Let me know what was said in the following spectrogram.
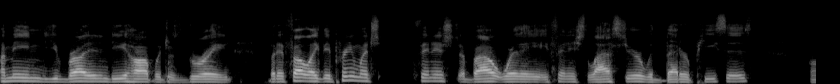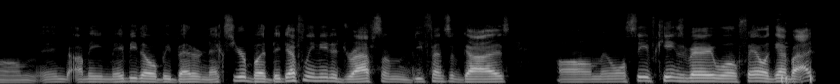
I mean, you brought in D Hop, which was great, but it felt like they pretty much finished about where they finished last year with better pieces. Um, and I mean, maybe they'll be better next year, but they definitely need to draft some defensive guys. Um, and we'll see if Kingsbury will fail again. But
